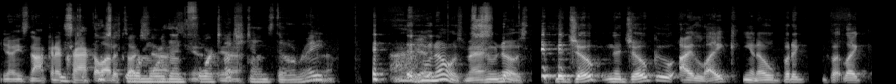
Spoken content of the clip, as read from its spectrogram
You know, he's not going to crack a lot of touchdowns. more than four yeah. touchdowns, though, right? Yeah. Uh, Who knows, man? Who knows? Njoku, Njoku, I like, you know, but but like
